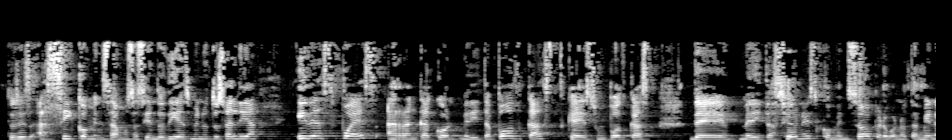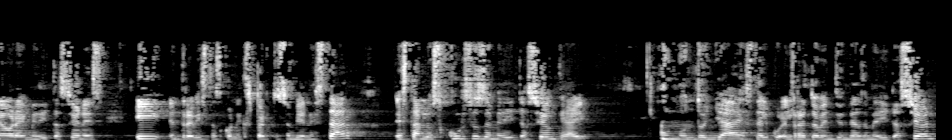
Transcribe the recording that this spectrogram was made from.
Entonces, así comenzamos, haciendo 10 minutos al día Y después arranca con Medita Podcast, que es un podcast de meditaciones, comenzó, pero bueno, también ahora hay meditaciones y entrevistas con expertos en bienestar. Están los cursos de meditación, que hay un montón ya, está el, reto de 21 días de meditación,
